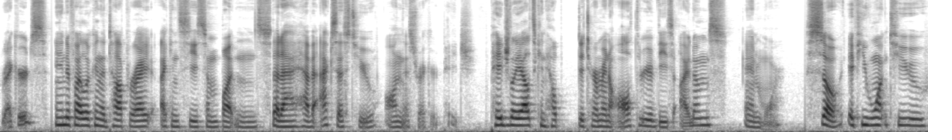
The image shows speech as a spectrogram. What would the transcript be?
records. And if I look in the top right, I can see some buttons that I have access to on this record page. Page layouts can help determine all three of these items and more. So if you want to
